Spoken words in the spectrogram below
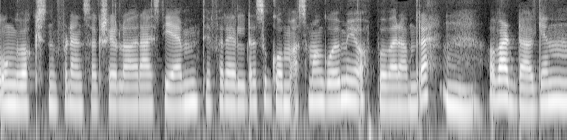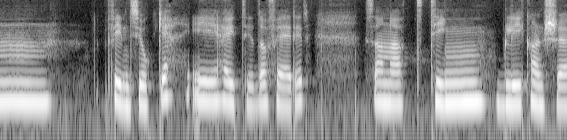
ung voksen for den saks skyld, og har reist hjem til foreldre, så går man, altså man går jo mye oppå hverandre. Mm. Og hverdagen fins jo ikke i høytid og ferier. Sånn at ting blir kanskje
